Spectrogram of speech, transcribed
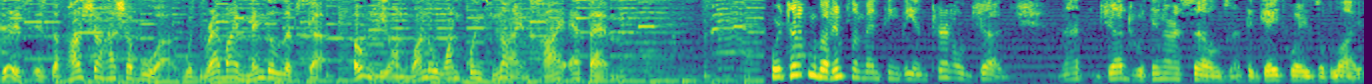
This is the Parsha Hashavua with Rabbi Mendel Lipskar, only on 101.9 Chai FM. We're talking about implementing the internal judge, that judge within ourselves at the gateways of life.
